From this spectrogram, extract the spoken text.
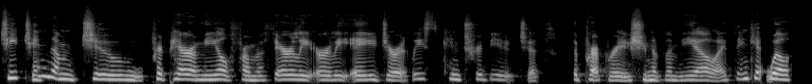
teaching them to prepare a meal from a fairly early age or at least contribute to the preparation of the meal, I think it will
